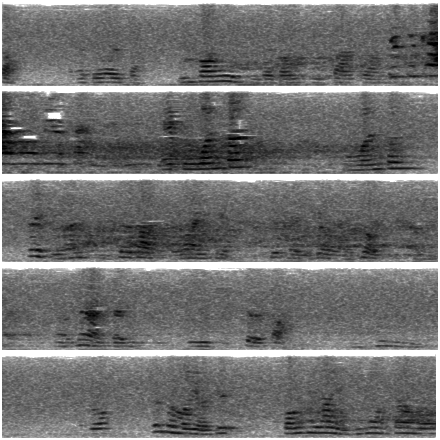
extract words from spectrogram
照，然后就会把荧光物质的东西发光。就是看后面。哎，捕蚊灯，捕蚊灯最喜欢紫色到紫外线，是可以用来诱捕它们的。呃，那灯就是射到，嗯，他说为什么有些光线让眼睛看不到呢？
